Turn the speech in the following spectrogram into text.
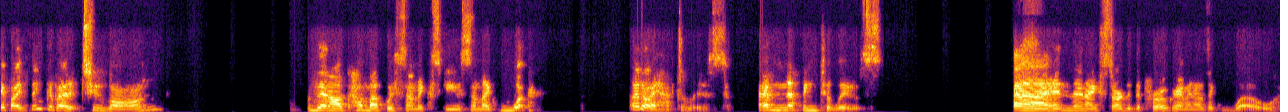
if I think about it too long, then I'll come up with some excuse. I'm like, what? What do I have to lose? I have nothing to lose. Uh, and then I started the program and I was like, whoa,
